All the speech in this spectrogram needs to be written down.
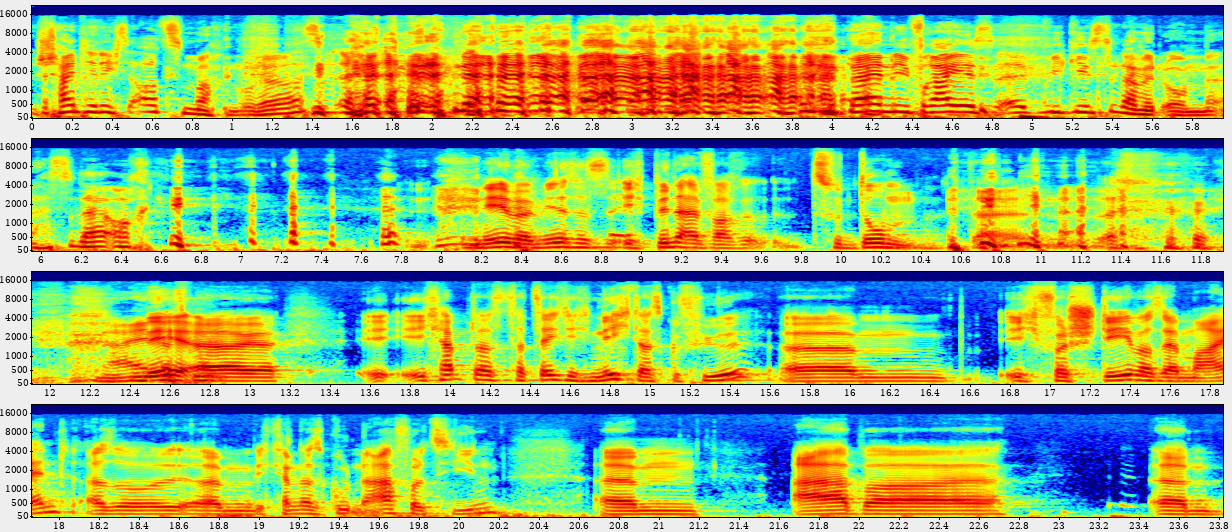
scheint dir nichts auszumachen, oder was? Nein, die Frage ist, äh, wie gehst du damit um? Hast du da auch. nee, bei mir ist es, ich bin einfach zu dumm. Da, ja. Nein, nee, äh, ich habe das tatsächlich nicht, das Gefühl. Ähm, ich verstehe, was er meint. Also ähm, ich kann das gut nachvollziehen. Ähm, aber ähm,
